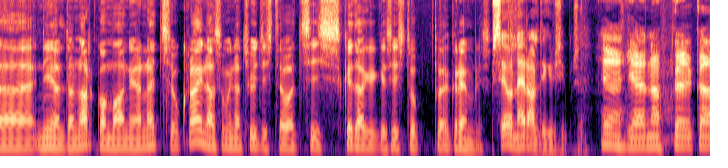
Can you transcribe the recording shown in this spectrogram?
äh, nii-öelda narkomaania natsi Ukrainas või nad süüdistavad siis kedagi, kes istub Kremlis? see on eraldi küsimus. jah, ja noh, ka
